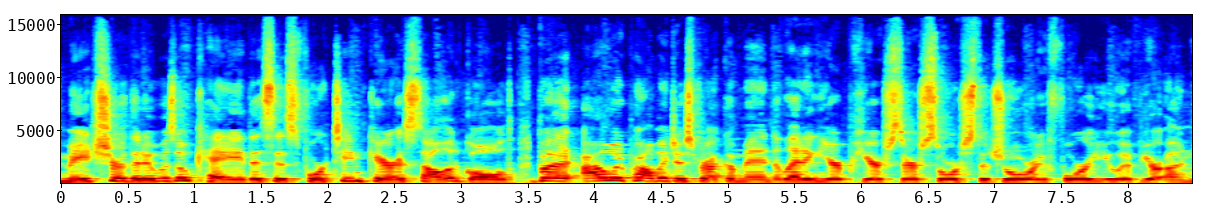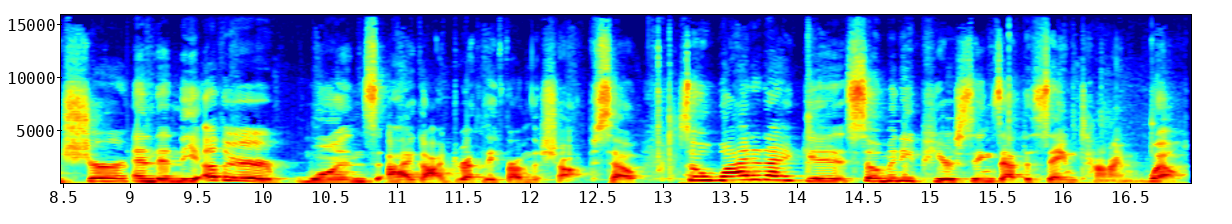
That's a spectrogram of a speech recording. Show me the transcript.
made sure that it was okay. This is 14 karat solid gold, but I would probably just recommend letting your piercer source the jewelry for you if you're unsure. And then the other ones I got directly from the shop. So, so why did I get so many piercings at the same time? Well,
